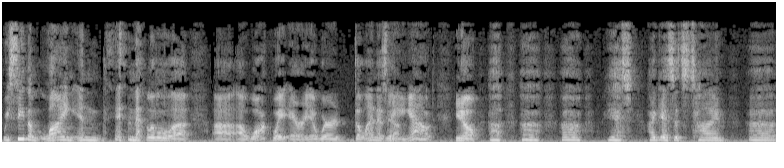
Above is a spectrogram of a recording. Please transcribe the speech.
We see them lying in in that little uh, uh, uh, walkway area where Delenn is Yeah. hanging out. You know, uh, uh, uh, yes, I guess it's time. Uh,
